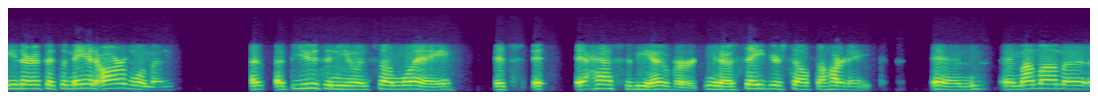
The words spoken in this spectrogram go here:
either if it's a man or a woman, a- abusing you in some way, it's it it has to be over. You know, save yourself the heartache. And and my mama,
